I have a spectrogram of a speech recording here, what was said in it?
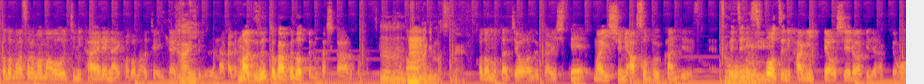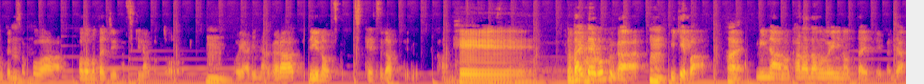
子供がそのままお家に帰れない子供たちがいたりする中で、まあずっと学童って昔からあると思うんですけど、うんうん、そのうんありますね。子供たちをお預かりして、まあ一緒に遊ぶ感じですね。別にスポーツに限って教えるわけじゃなくて、本当にそこは子供たちが好きなことうん。をやりながらっていうのを手伝ってる感じ。へー。まあ大体僕がうん。行けば、はい。みんなあの体の上に乗ったりっていうか、じゃ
